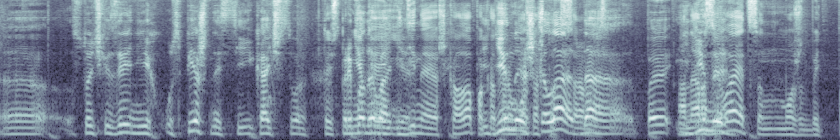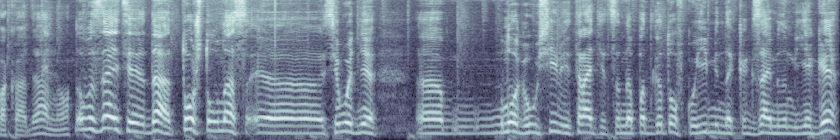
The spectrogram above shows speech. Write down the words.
э, с точки зрения их успешности и качества То есть преподавания. единая шкала, по единая которой шкала, можно да, по, Она единая... развивается, может быть, пока, да, но... Ну, вы знаете, да, то, что у нас э, сегодня много усилий тратится на подготовку именно к экзаменам ЕГЭ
